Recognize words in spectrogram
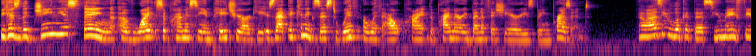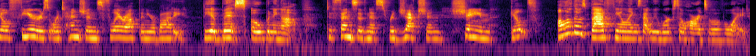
Because the genius thing of white supremacy and patriarchy is that it can exist with or without pri- the primary beneficiaries being present. Now, as you look at this, you may feel fears or tensions flare up in your body. The abyss opening up. Defensiveness, rejection, shame, guilt. All of those bad feelings that we work so hard to avoid.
